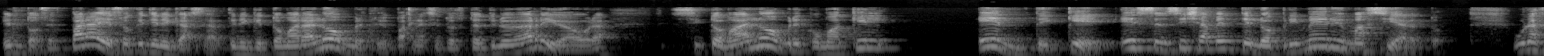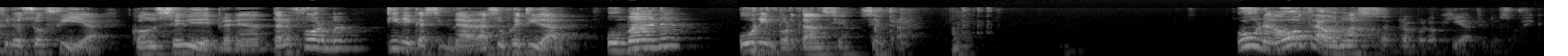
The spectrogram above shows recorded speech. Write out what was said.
Entonces, para eso, ¿qué tiene que hacer? Tiene que tomar al hombre, estoy en página 179 de arriba ahora, si toma al hombre como aquel ente que es sencillamente lo primero y más cierto. Una filosofía concebida y planeada en tal forma tiene que asignar a la subjetividad humana una importancia central. Una, otra o no haces antropología filosófica.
